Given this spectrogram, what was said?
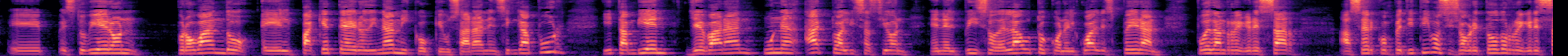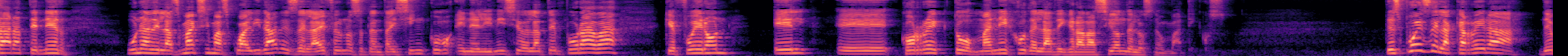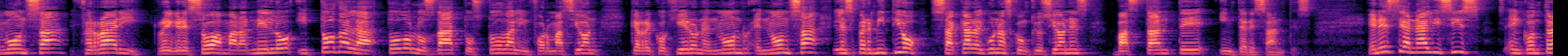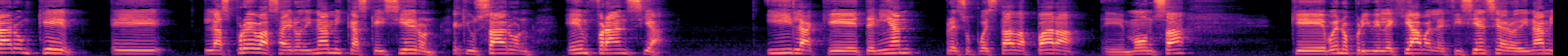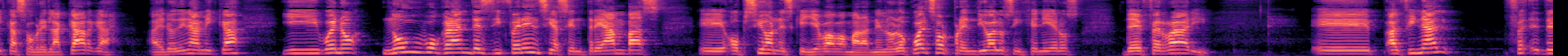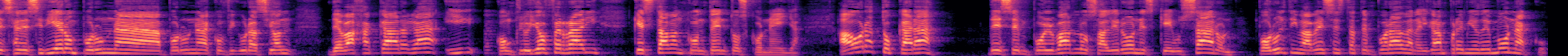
Eh, estuvieron probando el paquete aerodinámico que usarán en Singapur y también llevarán una actualización en el piso del auto con el cual esperan puedan regresar a ser competitivos y sobre todo regresar a tener una de las máximas cualidades de la F175 en el inicio de la temporada, que fueron el eh, correcto manejo de la degradación de los neumáticos. Después de la carrera de Monza, Ferrari regresó a Maranello y toda la, todos los datos, toda la información que recogieron en, en Monza les permitió sacar algunas conclusiones bastante interesantes. En este análisis encontraron que eh, las pruebas aerodinámicas que hicieron, que usaron en Francia y la que tenían presupuestada para eh, Monza, que bueno, privilegiaba la eficiencia aerodinámica sobre la carga aerodinámica y bueno, no hubo grandes diferencias entre ambas eh, opciones que llevaba Maranello, lo cual sorprendió a los ingenieros de Ferrari. Eh, al final se decidieron por una, por una configuración de baja carga y concluyó Ferrari que estaban contentos con ella. Ahora tocará desempolvar los alerones que usaron por última vez esta temporada en el Gran Premio de Mónaco.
